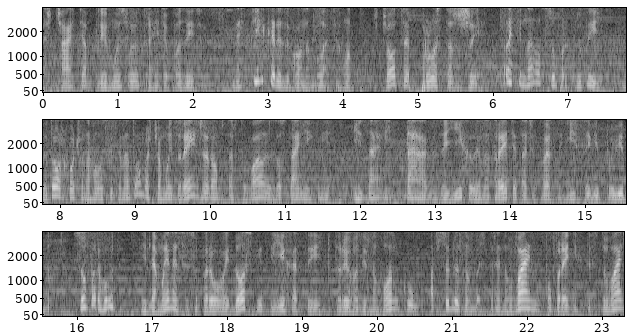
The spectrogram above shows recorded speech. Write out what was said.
на щастя, втримую свою третю позицію. Настільки ризикована була ця гонка, що це просто жесть. Але фінал супер крутий. До того ж, хочу наголосити на тому, що ми з рейнджером стартували з останніх місць. І навіть так заїхали на третє та четверте місце відповідно. Супер гуд! І для мене це суперовий досвід їхати півтори годину гонку абсолютно без тренувань, попередніх тестувань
